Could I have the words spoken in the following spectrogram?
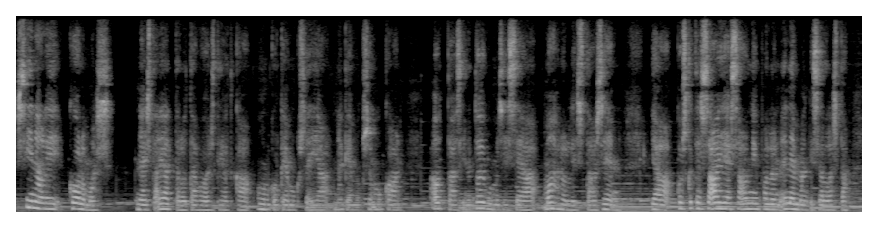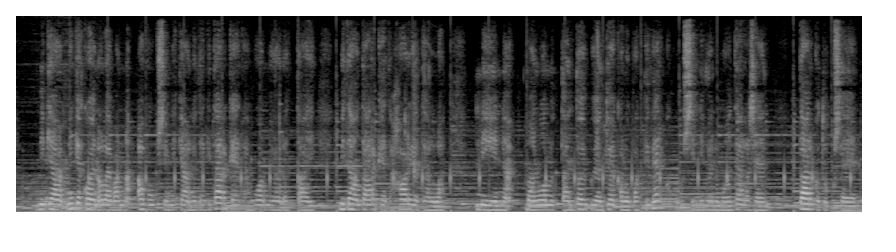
Siinä oli kolmas näistä ajattelutavoista, jotka mun kokemuksen ja näkemyksen mukaan auttaa siinä toipumisessa ja mahdollistaa sen. Ja koska tässä aiheessa on niin paljon enemmänkin sellaista, mikä, minkä koen olevan avuksi mikä on jotenkin tärkeää huomioida tai mitä on tärkeää harjoitella, niin mä oon luonut tämän Toipujan työkalupakki verkkokurssin nimenomaan tällaiseen tarkoitukseen.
